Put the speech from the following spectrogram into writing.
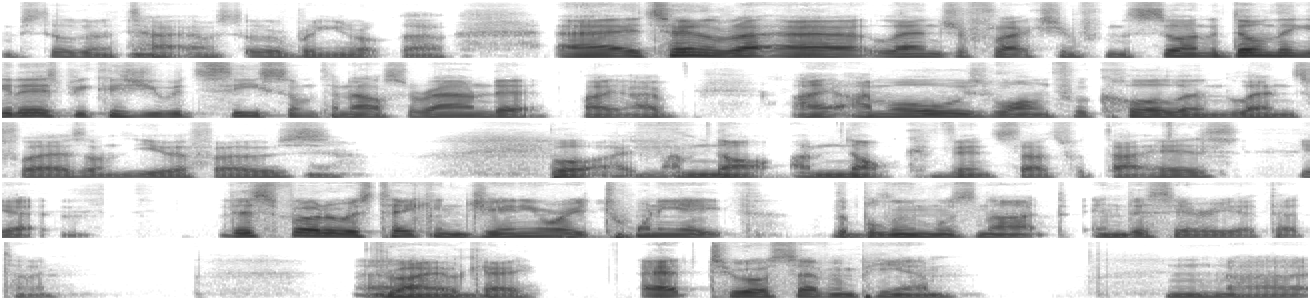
i'm still going to Yeah. i'm still going to bring you up though uh eternal re- uh, lens reflection from the sun i don't think it is because you would see something else around it like i've I, i'm always one for calling lens flares on ufos Yeah. but I, i'm not i'm not convinced that's what that is This photo was taken January 28th. The balloon was not in this area at that time. right Um, okay At 2:07 p.m. Mhm. Uh,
